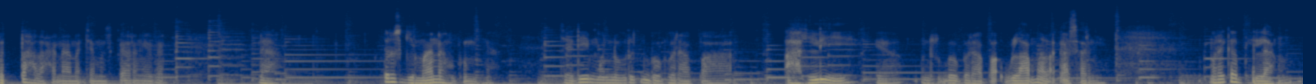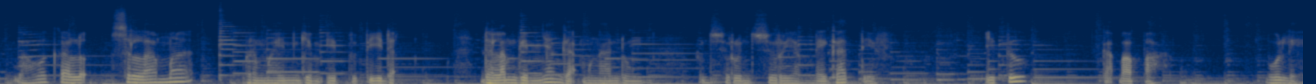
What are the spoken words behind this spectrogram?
betah lah anak-anak zaman sekarang ya kan? Nah terus gimana hukumnya? Jadi menurut beberapa ahli ya menurut beberapa ulama lah kasarnya mereka bilang bahwa kalau selama bermain game itu tidak dalam gamenya nggak mengandung unsur-unsur yang negatif itu gak apa-apa. Boleh.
